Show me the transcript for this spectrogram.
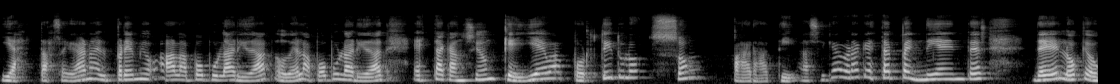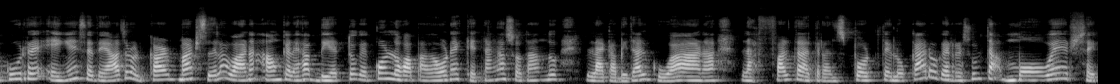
y hasta se gana el premio a la popularidad o de la popularidad esta canción que lleva por título Son para ti. Así que habrá que estar pendientes de lo que ocurre en ese teatro, el Karl Marx de La Habana, aunque les advierto que con los apagones que están azotando la capital cubana, la falta de transporte, lo caro que resulta moverse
